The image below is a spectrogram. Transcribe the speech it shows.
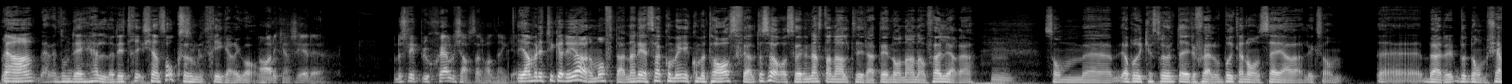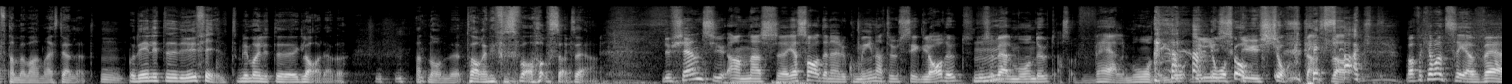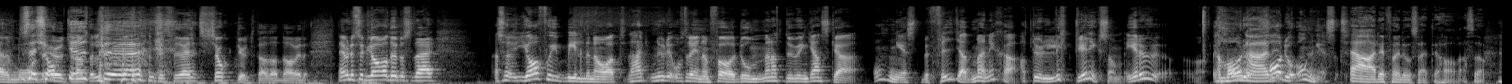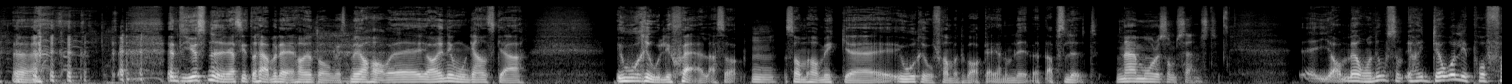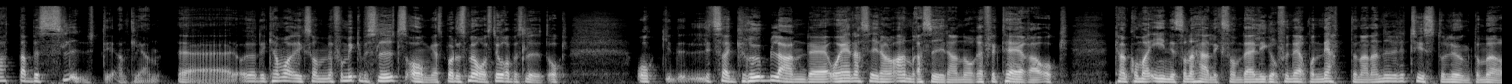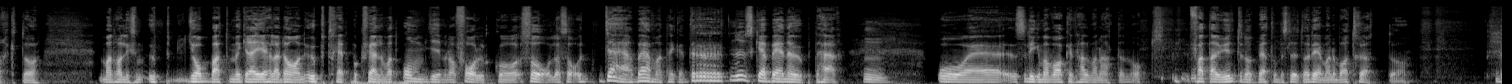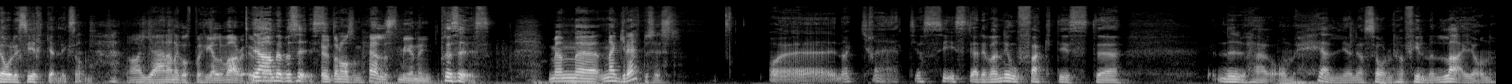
Ja, jag vet inte om det heller, det känns också som det triggar igång. Ja, det kanske är det. Och då slipper du själv tjafsa i alla fall, tänker jag. Ja men det tycker jag det gör de ofta. När det är så här kommer i kommentarsfält och så, så är det nästan alltid att det är någon annan följare. Mm. Som, eh, jag brukar strunta i det själv och brukar någon säga liksom, eh, började de käfta med varandra istället. Mm. Och det är lite, det är ju fint, det blir man ju lite glad över. Att någon tar en i försvar så att säga. Du känns ju annars, eh, jag sa det när du kom in att du ser glad ut, du ser Mm. välmående ut. Alltså välmående, det låter ju tjockt alltså. Exakt. Varför kan man inte säga välmående Du ser tjock utan att... ut, eh. du ser väldigt tjock ut David. Nej men du ser glad ut och sådär. Alltså jag får ju bilden av att, här, nu är det återigen en fördom, men att du är en ganska ångestbefriad människa. Att du är lycklig liksom. Är du, har, många- du, har du ångest? Ja det får jag nog säga att jag har alltså. Eh, inte just nu när jag sitter här med dig har jag inte ångest men jag har, jag är nog ganska orolig själ alltså. Mm. Som har mycket oro fram och tillbaka genom livet, absolut. När mår du som sämst? Jag mår nog som, jag är dålig på att fatta beslut egentligen. Eh, och det kan vara liksom, jag får mycket beslutsångest, både små och stora beslut. Och, och lite så här grubblande å ena sidan och andra sidan och reflektera och kan komma in i sådana här liksom där jag ligger och funderar på nätterna när nu är det tyst och lugnt och mörkt. Och, man har liksom upp, jobbat med grejer hela dagen, uppträtt på kvällen, varit omgiven av folk och sorl och så. Och där börjar man tänka, "Drr, nu ska jag bena upp det här. Och eh, så ligger man vaken halva natten och fattar ju inte något bättre beslut av det. Man är bara trött och dålig cirkel liksom. Ja, hjärnan har gått på helvarv. Utan, Ja, men precis. Utan någon som helst mening. Precis. Men eh, när grät du sist? Och, eh, när grät jag sist? Ja, det var nog faktiskt eh, nu här om helgen. Jag såg den här filmen Lion.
